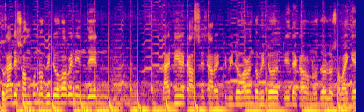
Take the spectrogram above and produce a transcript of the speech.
তো গাড়ির সম্পূর্ণ ভিডিও পাবেন, ইঞ্জিন লাইটিং এর কাজ শেষে আরও একটি ভিডিও পাবেন। তো ভিডিওটি দেখার অনুরোধ রইল সবাইকে।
